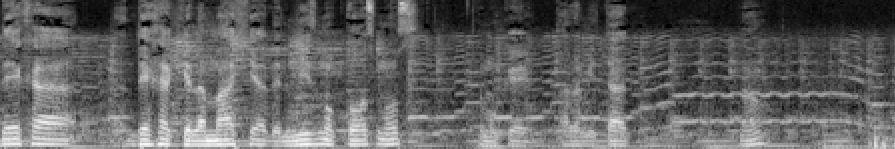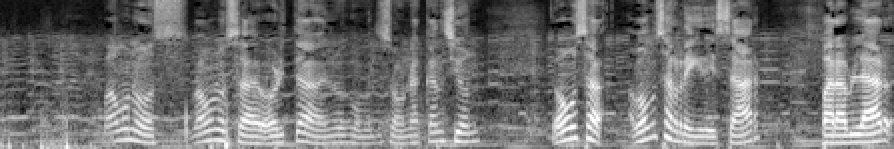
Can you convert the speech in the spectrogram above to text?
deja, deja que la magia del mismo cosmos, como que a la mitad, ¿no? Vámonos, vámonos a- ahorita en unos momentos a una canción. Vamos a, vamos a regresar para hablar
